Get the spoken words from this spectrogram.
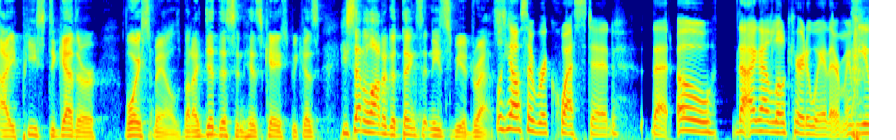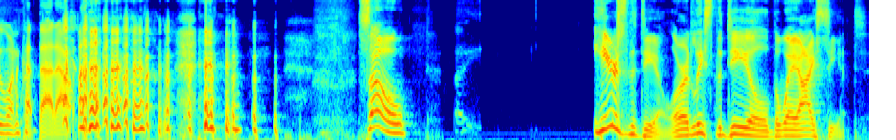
I piece together voicemails, but I did this in his case because he said a lot of good things that needs to be addressed. Well, he also requested that. Oh, that I got a little carried away there. Maybe you want to cut that out. So here's the deal, or at least the deal the way I see it.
